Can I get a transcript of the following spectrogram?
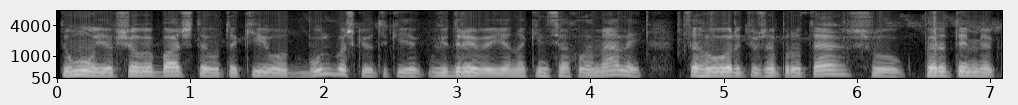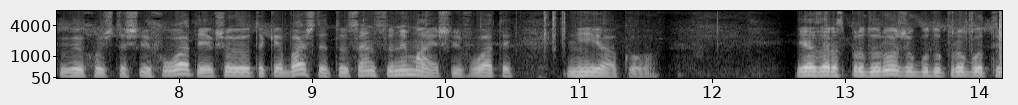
Тому, якщо ви бачите отакі от бульбашки, отакі як відриви є на кінцях ламелей, це говорить вже про те, що перед тим як ви хочете шліфувати, якщо ви отаке бачите, то сенсу немає шліфувати ніякого. Я зараз продорожу, буду пробувати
